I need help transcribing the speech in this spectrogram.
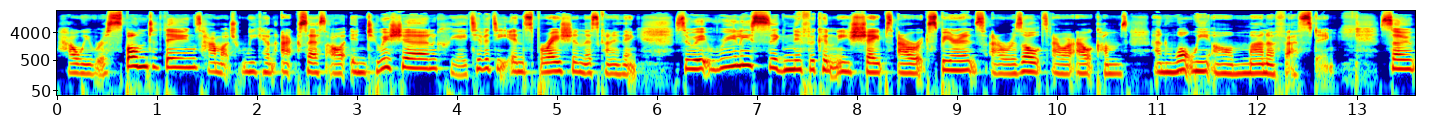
how we respond to things how much we can access our intuition creativity inspiration this kind of thing. So it really significantly shapes our experience our results our outcomes and what we are manifesting. So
